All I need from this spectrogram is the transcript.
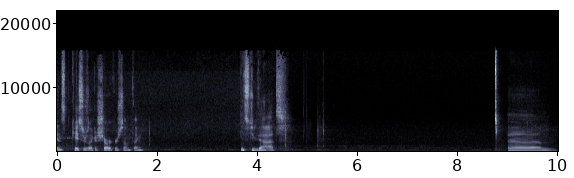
in case there's like a shark or something. Let's do that. Um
